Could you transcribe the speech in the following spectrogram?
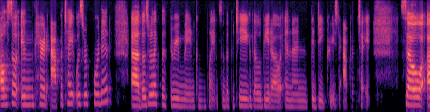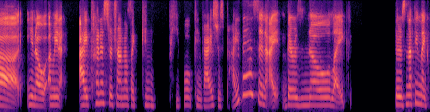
also impaired appetite was reported. Uh, those were like the three main complaints. So the fatigue, the libido, and then the decreased appetite. So, uh, you know, I mean, I kind of searched around. I was like, can people, can guys just buy this? And I, there was no like, there's nothing like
